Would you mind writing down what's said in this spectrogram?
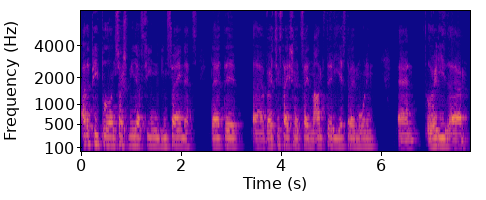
other people on social media. I've seen been saying that they're at their uh, voting station at say 9:30 yesterday morning, and already um,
